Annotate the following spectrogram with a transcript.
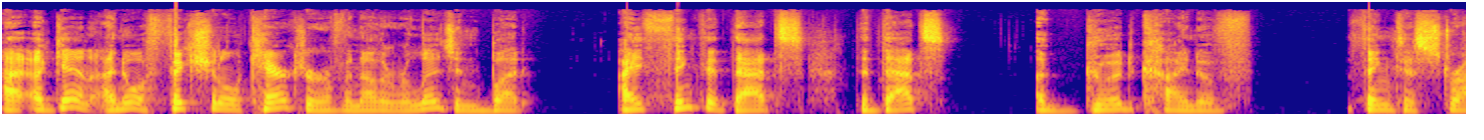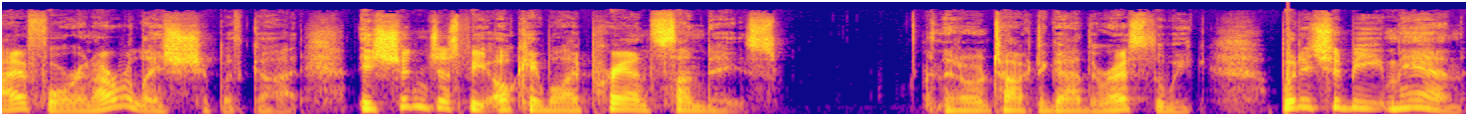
I, again, I know a fictional character of another religion, but I think that that's that that's a good kind of thing to strive for in our relationship with God. It shouldn't just be okay. Well, I pray on Sundays and I don't talk to God the rest of the week. But it should be, man,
